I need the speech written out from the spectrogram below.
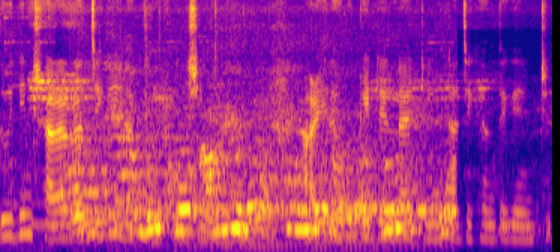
দুই দিন সারা রাত জেগে আর এরকম গেটের লাইটিংটা যেখান থেকে এন্ট্রি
